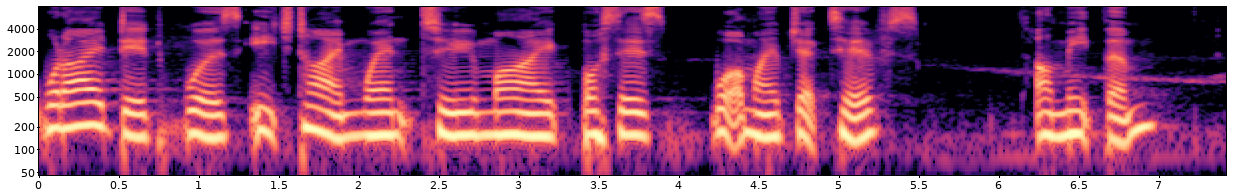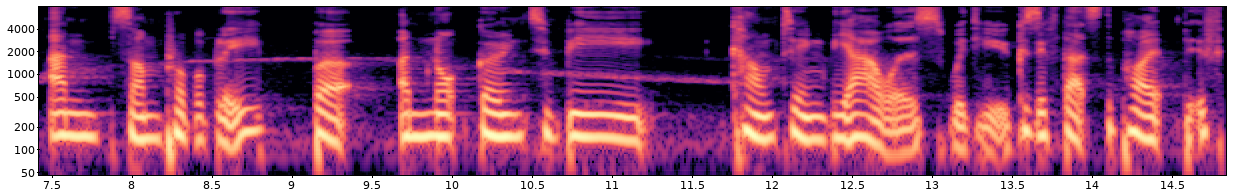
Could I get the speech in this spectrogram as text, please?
what I did was each time went to my bosses, what are my objectives? I'll meet them and some probably, but I'm not going to be counting the hours with you. Because if that's the part if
